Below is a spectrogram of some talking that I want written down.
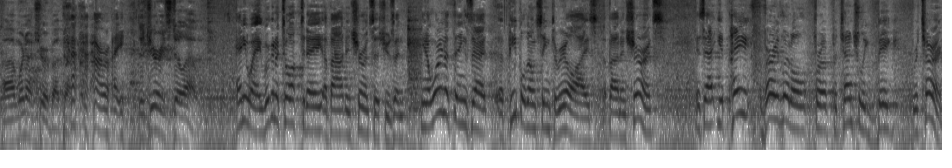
Uh, we're not sure about that. All right. the jury's still out. Anyway, we're going to talk today about insurance issues. And, you know, one of the things that uh, people don't seem to realize about insurance is that you pay very little for a potentially big return.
